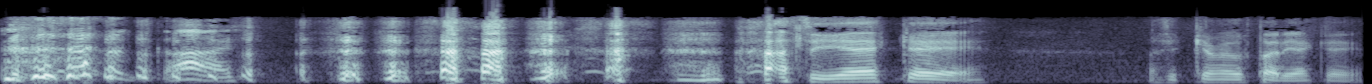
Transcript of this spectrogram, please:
Gosh. así es que así es que me gustaría que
